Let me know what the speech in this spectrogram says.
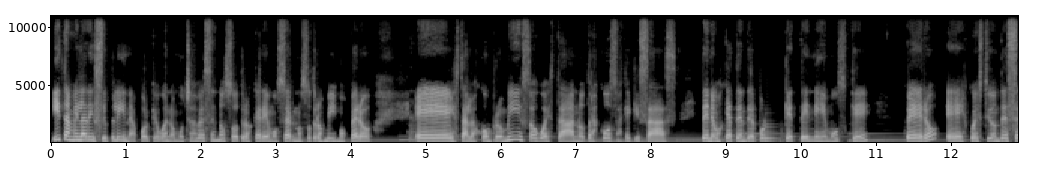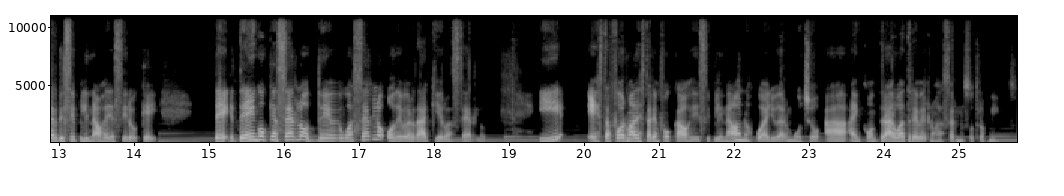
Y también la disciplina, porque bueno, muchas veces nosotros queremos ser nosotros mismos, pero eh, están los compromisos o están otras cosas que quizás tenemos que atender porque tenemos que, pero es cuestión de ser disciplinados y decir, ok, te, tengo que hacerlo, debo hacerlo o de verdad quiero hacerlo. Y esta forma de estar enfocados y disciplinados nos puede ayudar mucho a, a encontrar o atrevernos a ser nosotros mismos.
